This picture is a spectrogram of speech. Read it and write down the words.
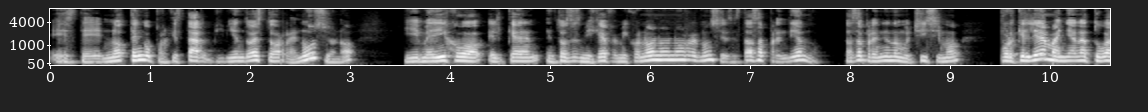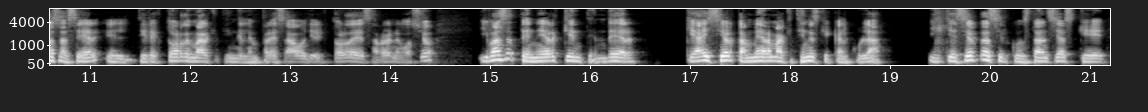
este, no tengo por qué estar viviendo esto, renuncio, ¿no? Y me dijo el que, entonces mi jefe me dijo, no, no, no renuncies, estás aprendiendo, estás aprendiendo muchísimo, porque el día de mañana tú vas a ser el director de marketing de la empresa o director de desarrollo de negocio y vas a tener que entender que hay cierta merma que tienes que calcular y que ciertas circunstancias que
